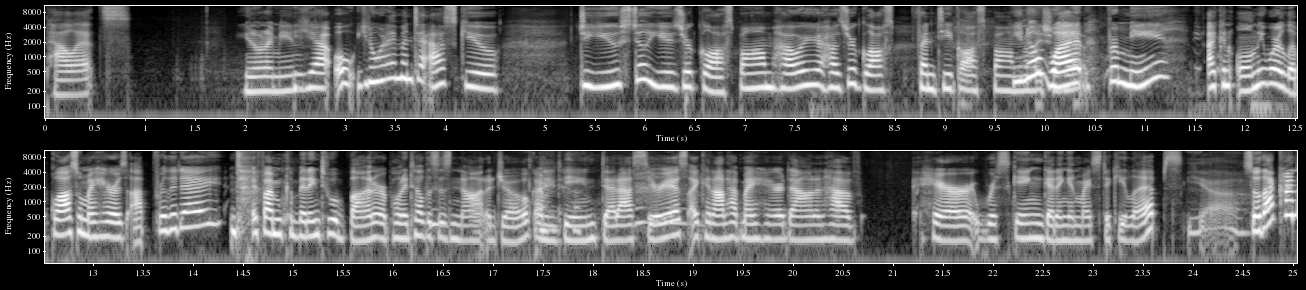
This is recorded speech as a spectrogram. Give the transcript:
palettes. You know what I mean? yeah. Oh, you know what I meant to ask you? Do you still use your gloss bomb? How are your how's your gloss Fenty gloss bomb? You know what? For me, I can only wear lip gloss when my hair is up for the day. if I'm committing to a bun or a ponytail, this is not a joke. I'm being dead ass serious. I cannot have my hair down and have hair risking getting in my sticky lips. Yeah. So that kind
